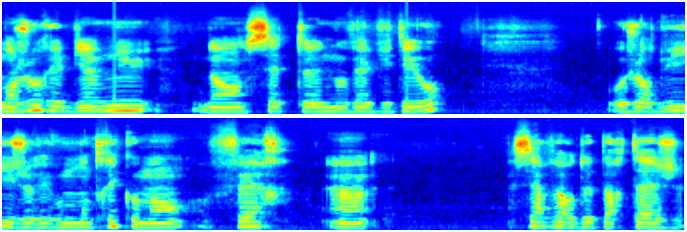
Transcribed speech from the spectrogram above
Bonjour et bienvenue dans cette nouvelle vidéo. Aujourd'hui je vais vous montrer comment faire un serveur de partage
